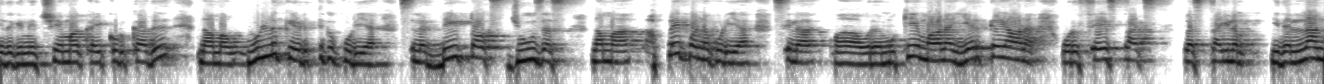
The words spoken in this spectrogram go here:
இதுக்கு நிச்சயமா கை கொடுக்காது. நாம உள்ளுக்கு எடுத்துக்கக்கூடிய சில டீடாக்ஸ் ஜூசஸ் நம்ம அப்ளை பண்ணக்கூடிய சில ஒரு முக்கியமான இயற்கையான ஒரு ஃபேஸ் பேக்ஸ் பிளஸ் தைலம் இதெல்லாம்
